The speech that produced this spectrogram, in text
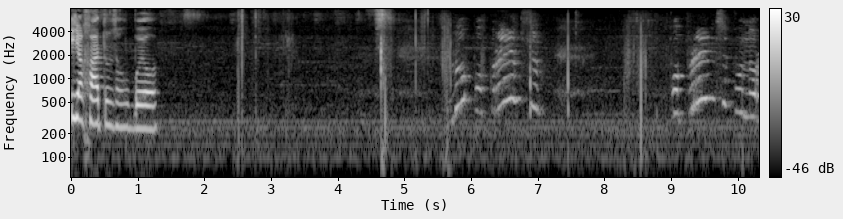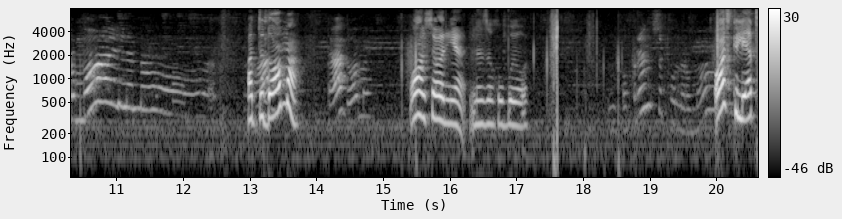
я хату загубила. принципу нормально, ну. А ти вдома? Так, дома. О, все, ні, не загубила. Ну, По принципу нормально. О, скелет.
